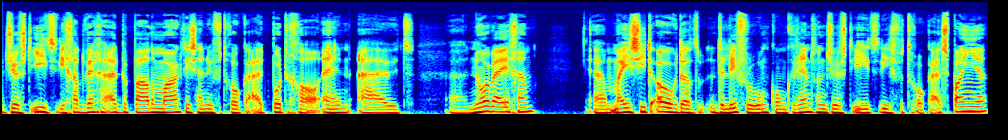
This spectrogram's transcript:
Just Eat, die gaat weg uit bepaalde markten. Die zijn nu vertrokken uit Portugal en uit uh, Noorwegen. Uh, maar je ziet ook dat Deliveroo, een concurrent van Just Eat, die is vertrokken uit Spanje.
